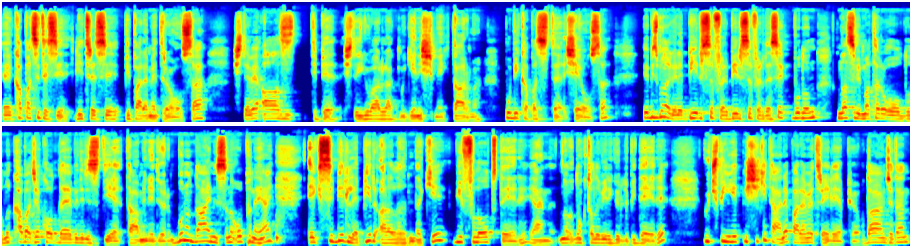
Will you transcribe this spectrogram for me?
e, kapasitesi litresi bir parametre olsa işte ve ağız tipi işte yuvarlak mı geniş mi dar mı bu bir kapasite şey olsa ve biz buna göre 1-0 1-0 desek bunun nasıl bir matara olduğunu kabaca kodlayabiliriz diye tahmin ediyorum. Bunun da aynısını OpenAI eksi 1 ile 1 aralığındaki bir float değeri yani noktalı virgüllü bir değeri 3072 tane parametre ile yapıyor. Bu daha önceden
